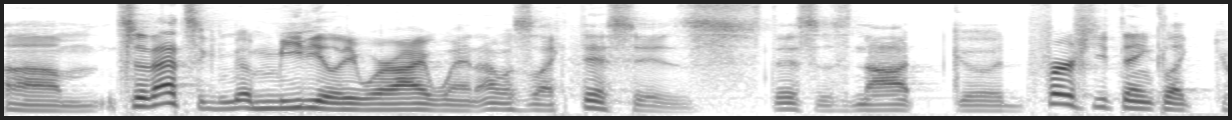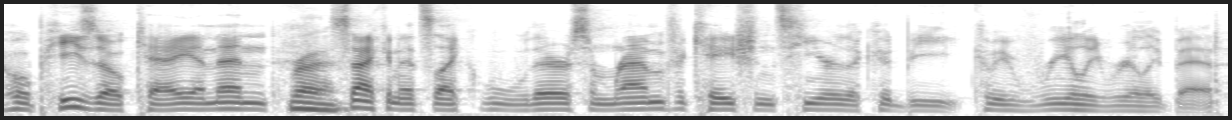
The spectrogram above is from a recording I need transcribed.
Um, so that's immediately where I went. I was like, "This is this is not good." First, you think like, you "Hope he's okay," and then Right. second, it's like, "Ooh, there are some ramifications here that could be could be really really bad."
